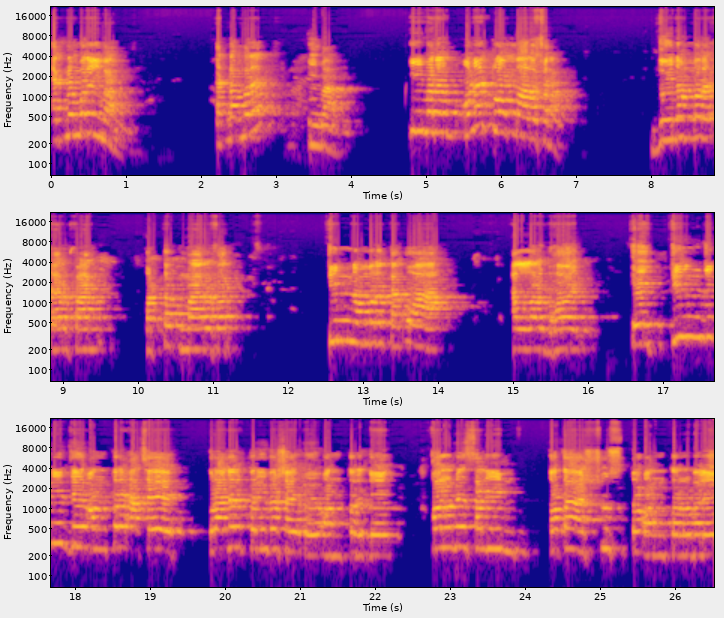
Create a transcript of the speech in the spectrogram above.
এক নম্বরে ইমান এক নম্বরে ইমান। ইমানের অনেক লম্বা আলোচনা। দুই নম্বর এরফান, অর্থাৎ মারফত। তিন নম্বর তাকোয়া আল্লাহর ভয়। এই তিন জিনিস যে অন্তরে আছে, কোরআনের পরিভাষায় ওই অন্তর যে কলমে সালিম, তথা সুস্থ অন্তর বলে।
